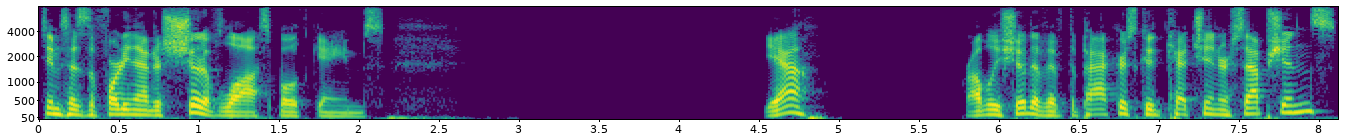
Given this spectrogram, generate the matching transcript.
Tim says the 49ers should have lost both games. Yeah, probably should have. If the Packers could catch interceptions,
